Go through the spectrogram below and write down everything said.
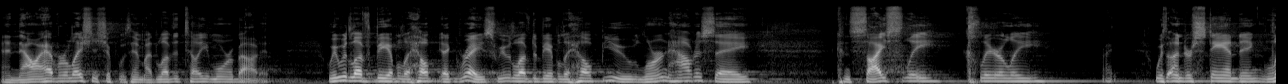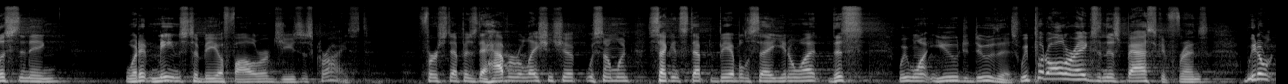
And now I have a relationship with Him. I'd love to tell you more about it. We would love to be able to help at Grace, we would love to be able to help you learn how to say concisely, clearly, right, with understanding, listening, what it means to be a follower of Jesus Christ. First step is to have a relationship with someone. Second step to be able to say, you know what, this we want you to do this. We put all our eggs in this basket, friends. We don't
